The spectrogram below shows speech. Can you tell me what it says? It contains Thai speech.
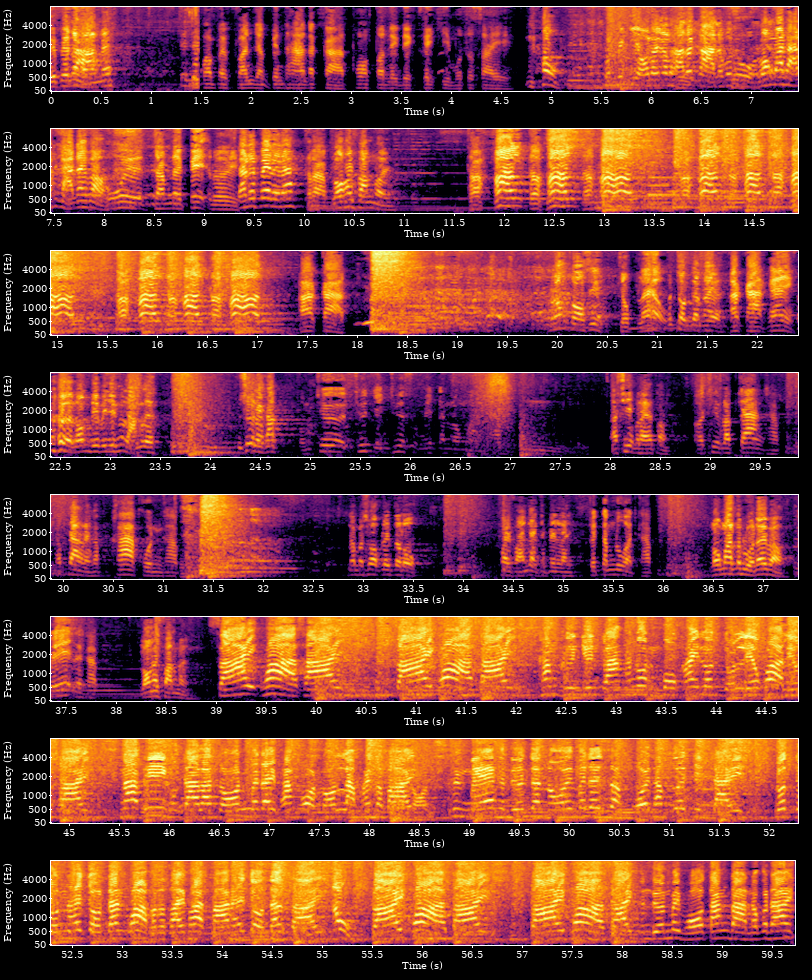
เคยเป็นทหารไหมความใฝ่ฝันอยากเป็นทหารอากาศเพราะตอนเด็กๆเคยขี่มอเตอร์ไซค์เอ้ามันไม่เกี่ยวอะไรกับทหารอากาศแล้วมาดูลองมาทหารอากาศได้เปล่าโอ้ยจำได้เป๊ะเลยจำได้เป๊ะเลยนะครับลองให้ฟังหน่อยทหารทหารทหารทหารทหารทหารทหารทหารทหารอากาศร้องต่อสิจบแล้วมันจบยังไงอะอากาศไงเออร้องดีไปยืนข้างหลังเลยคุณชื่ออะไรครับ ผมชื่อชื่อจริงชื่อสุมิตรดำรงหวานครับอาชีพอะไรครับตอน อาชีพรับจ้างครับ รับจ้างอะไรครับฆ่าคนครับ แล้วมาชอบเล่นตลกใฝ่ฝันอยากจะเป็นอะไรเป็นตำรวจครับ ลองมาตำรวจได้เปล่าเป๊ะเลยครับ ลองให้ฟังหน่อย ซ้ายขวาซ้าย ซ้ายขวาซ้ายค่ำคืนยืนกลางถนนโบกให้รถยนต์เลี้ยวขวาเลี้ยวซ้าย หน้าที่ของจราจรไม่ได้พักผ่อนนอนหลับให้สบายถึงแม้เงินเดือนจะน้อยไม่ได้สั่งคอยทำด้วยจิตใจ รถยนต์ให้จอดด้านขวามอเตอร์ไซค์ เดือนไม่พอตั้งด่านเราก็ได้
